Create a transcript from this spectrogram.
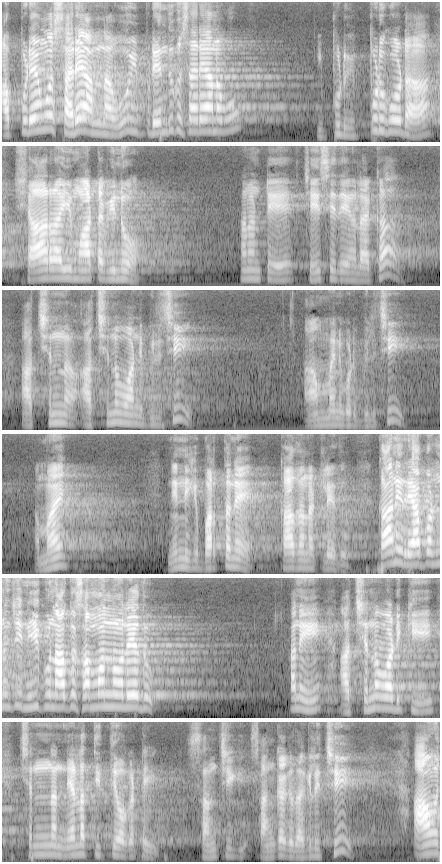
అప్పుడేమో సరే అన్నావు. ఇప్పుడు ఎందుకు సరే అనవు? ఇప్పుడు ఇప్పుడు కూడా శారా ఈ మాట విను. అనంటే చేసేదేం లేక ఆ చిన్న ఆ చిన్నవాడిని పిలిచి ఆ అమ్మాయిని కూడా పిలిచి అమ్మాయి నేను నీకు భర్తనే కాదనట్లేదు. కానీ రేపటి నుంచి నీకు నాకు సంబంధం లేదు. అని ఆ చిన్నవాడికి చిన్న నీళ్ళ తిత్తి ఒకటి సంచి సంకకు తగిలిచ్చి ఆమె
